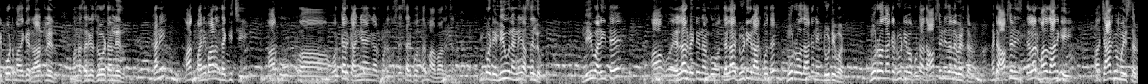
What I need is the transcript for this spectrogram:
రిపోర్ట్ మా దగ్గర రావట్లేదు. మొన్న సరిగా చూడటం లేదు. కానీ మాకు పని భారం తగ్గించి మాకు వర్కర్కి అన్యాయం కాకుండా చూస్తే సరిపోతుందని మా ఆలోచన. ఇంకోటి లీవులు అనేది అసలు. లీవ్ అడిగితే ఎల్ఆర్ పెట్టిననుకో తెల్లారి డ్యూటీకి రాకపోతే మూడు రోజుల దాకా నీకు డ్యూటీ ఇవ్వడు. మూడు రోజుల దాకా డ్యూటీ ఇవ్వకుండా అది ఆబ్సెంట్ డిజైన్లో పెడతాడు. అంటే ఆబ్సెంట్ తెల్లారి మళ్ళీ దానికి ఛార్జ్ మెమో ఇస్తాడు.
